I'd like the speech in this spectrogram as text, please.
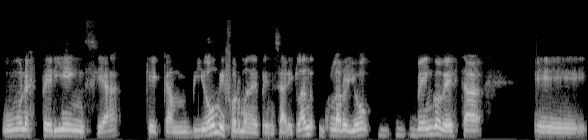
hubo una experiencia que cambió mi forma de pensar. Y claro, claro yo vengo de, esta, eh,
